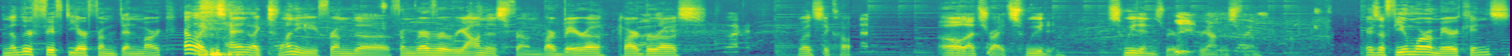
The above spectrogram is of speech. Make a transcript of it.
Another 50 are from Denmark. Got like 10, like 20 from the from wherever Rihanna's from. Barbara, Barbaros. What's it called? Oh, that's right, Sweden. Sweden's where Rihanna's from. There's a few more Americans,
